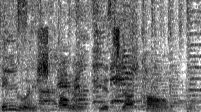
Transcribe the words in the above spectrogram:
EnglishColorKids.com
